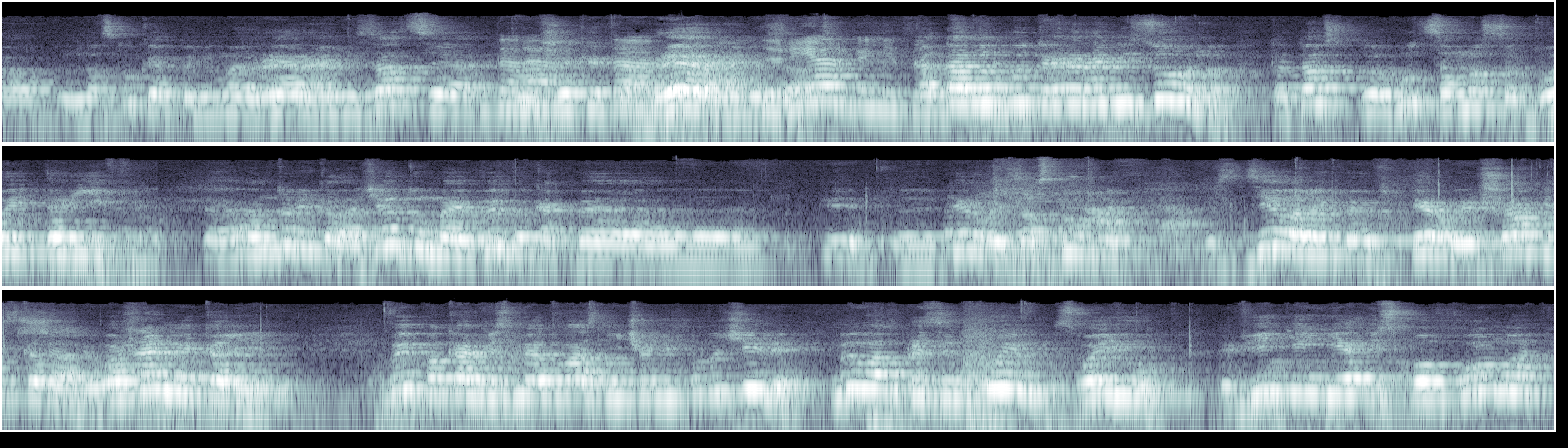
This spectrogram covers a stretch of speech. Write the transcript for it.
а наскільки я понимаю реорганизация да, ЖКХ. Да, реорганізація. реорганізація. Коли воно буде реорганізовано, тоді вспливуть само собой тарифы Анатолій Николаевич, я думаю, вы б как бы, первый заступник сделали бы первый шаг и сказали, уважаемые коллеги, вы пока весьма от вас ничего не получили, мы вам презентуем свою видение исполкома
